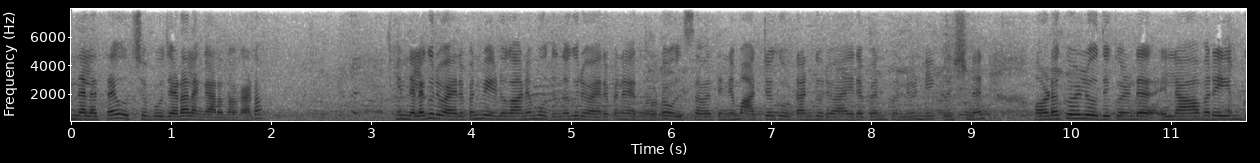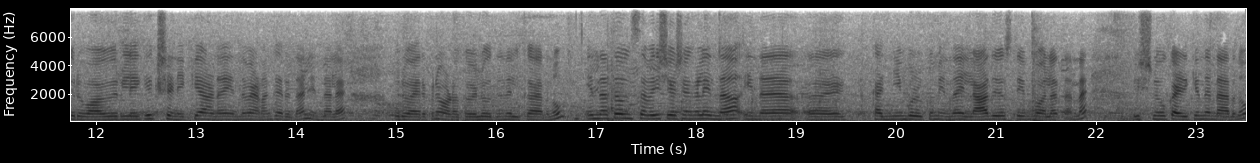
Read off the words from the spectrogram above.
ഇന്നലത്തെ ഉച്ചപൂജയുടെ അലങ്കാരം നോക്കാം കേട്ടോ. ഇന്നലെ ഗുരുവായൂരപ്പൻ വേണുഗാനം ഊതുന്ന ഗുരുവായൂരപ്പനായിരുന്നു കേട്ടോ. ഉത്സവത്തിന് മാറ്റം കൂട്ടാൻ ഗുരുവായൂരപ്പൻ പൊന്നുണ്ണി കൃഷ്ണൻ ഓടക്കുഴൽ ഊതിക്കൊണ്ട് എല്ലാവരെയും ഗുരുവായൂരിലേക്ക് ക്ഷണിക്കുകയാണ് എന്ന് വേണം കരുതാൻ. ഇന്നലെ ഗുരുവായൂരപ്പന് ഓടക്കുഴൽ ഊതി നിൽക്കുമായിരുന്നു ഇന്നത്തെ ഉത്സവവിശേഷങ്ങൾ ഇന്ന് ഇന്ന് കഞ്ഞിയും പുഴുക്കും ഇന്ന് എല്ലാ ദിവസത്തെയും പോലെ തന്നെ വിഷ്ണു കഴിക്കുന്നുണ്ടായിരുന്നു.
